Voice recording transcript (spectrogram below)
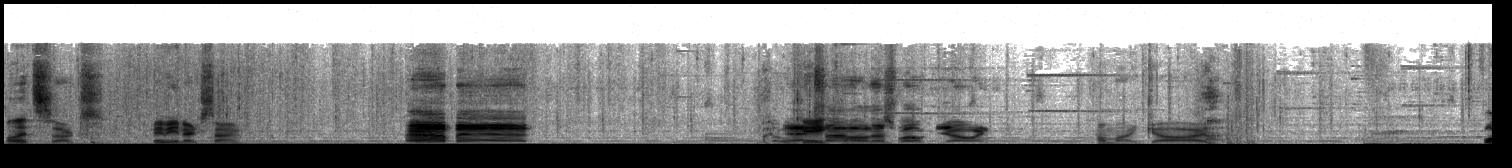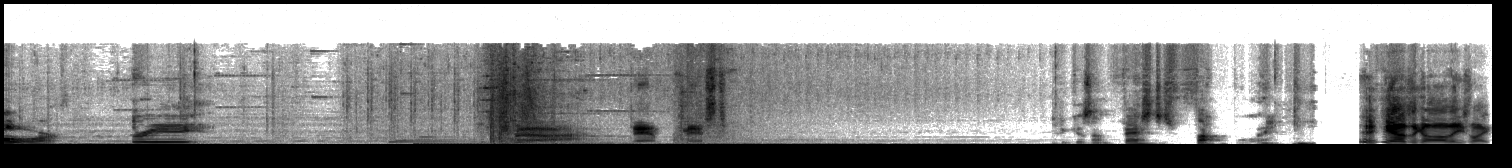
Well, that sucks. Maybe next time. not bad. Okay, Next time all this won't join. Oh my god. Four, three. Damn, missed. Because I'm fast as fuck, boy. You guys like all these like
